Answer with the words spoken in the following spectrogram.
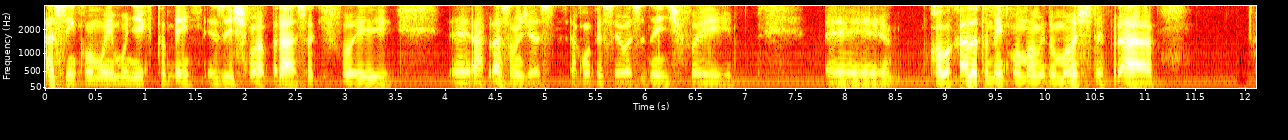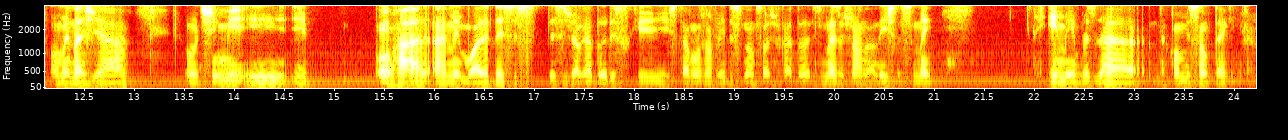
assim como em Munique também. Existe uma praça que foi. É, a praça onde aconteceu o acidente foi é, colocada também com o nome do Manchester para homenagear o time e, e, honrar a memória desses, desses jogadores que estavam envolvidos, não só jogadores, mas os jornalistas também, e membros da, da comissão técnica.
